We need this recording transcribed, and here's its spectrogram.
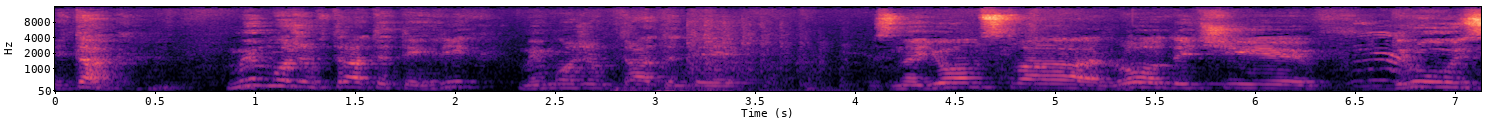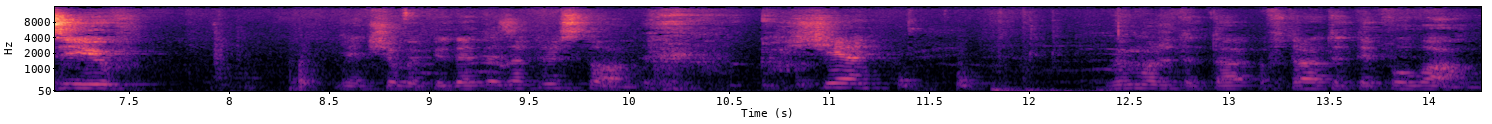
І так, ми можемо втратити гріх, ми можемо втратити знайомства, родичів, друзів, якщо ви підете за Христом. Ще ви можете втратити повагу.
